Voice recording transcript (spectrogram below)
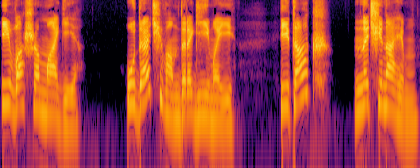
и ваша магия. Удачи вам, дорогие мои! Итак, начинаем!»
